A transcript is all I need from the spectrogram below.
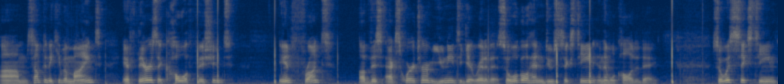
Um, something to keep in mind, if there is a coefficient in front of this x squared term, you need to get rid of it. So we'll go ahead and do 16 and then we'll call it a day. So with 16,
